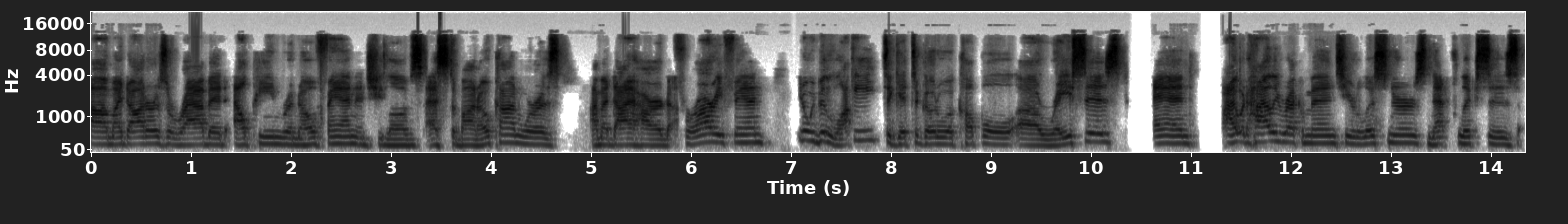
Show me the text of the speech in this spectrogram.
Uh, my daughter is a rabid Alpine Renault fan and she loves Esteban Ocon, whereas I'm a diehard Ferrari fan. You know, we've been lucky to get to go to a couple uh, races. And I would highly recommend to your listeners Netflix's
